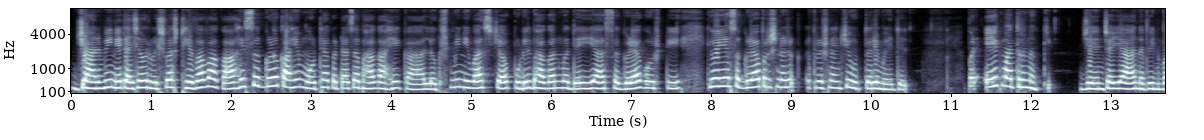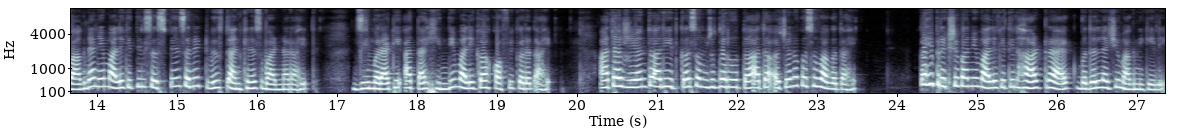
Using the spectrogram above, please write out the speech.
जान्हवीने त्याच्यावर विश्वास ठेवावा का? हे सगळं काही मोठ्या कटाचा भाग आहे का? लक्ष्मी निवासच्या पुढील भागांमध्ये या सगळ्या गोष्टी किंवा या सगळ्या प्रश्न प्रश्नांची उत्तरे मिळतील. पण एक मात्र नक्की जयंच्या या नवीन वागण्याने मालिकेतील सस्पेन्स आणि ट्विस्ट आणखीनच वाढणार आहेत. झी मराठी आता हिंदी मालिका कॉफी करत आहे. आता जयंत आधी इतका समजूतदार होता आता अचानक असं वागत आहे. काही प्रेक्षकांनी मालिकेतील हा ट्रॅक बदलण्याची मागणी केली.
